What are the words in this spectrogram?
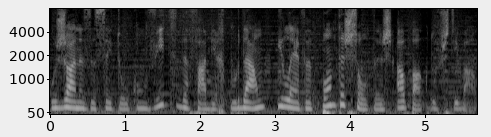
O Jonas aceitou o convite da Fábia Repordão e leva Pontas Soltas ao palco do festival.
